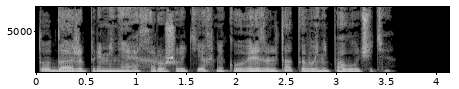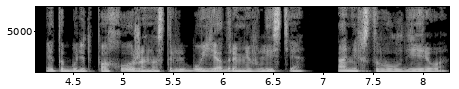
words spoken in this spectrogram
то даже применяя хорошую технику, результата вы не получите. Это будет похоже на стрельбу ядрами в листья, а не в ствол дерева.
